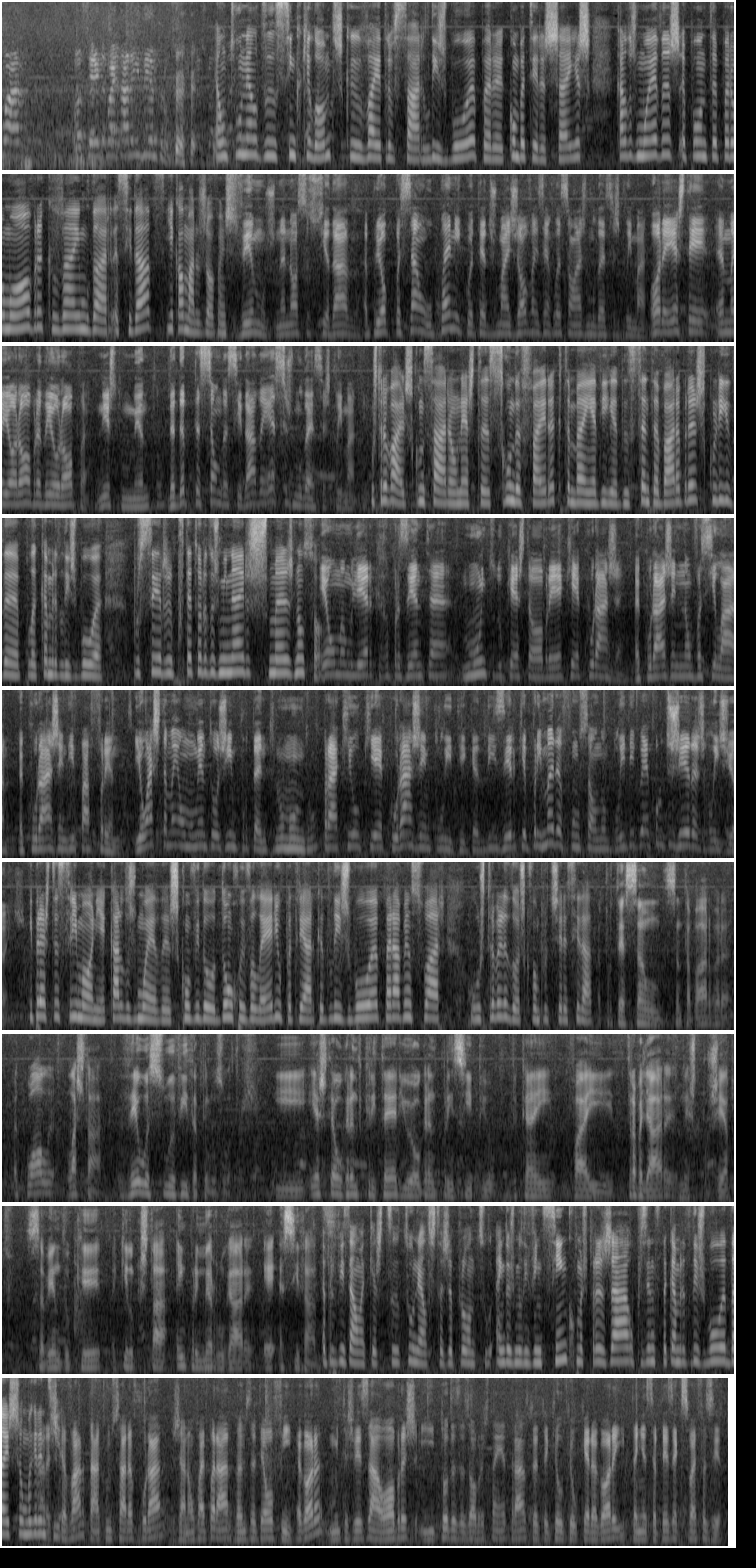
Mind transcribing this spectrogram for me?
one. Você é que vai estar aí dentro. É um túnel de 5 km que vai atravessar Lisboa para combater as cheias. Carlos Moedas aponta para uma obra que vem mudar a cidade e acalmar os jovens. Vemos na nossa sociedade a preocupação, o pânico até dos mais jovens em relação às mudanças climáticas. Ora, esta é a maior obra da Europa neste momento, de adaptação da cidade a essas mudanças climáticas. Os trabalhos começaram nesta segunda-feira, que também é dia de Santa Bárbara, escolhida pela Câmara de Lisboa por ser protetora dos mineiros, mas não só. É uma mulher que representa muito do que esta obra é, que é a coragem. A coragem de não vacilar, a coragem de ir para a frente. E eu acho que também é um momento hoje importante no mundo para aquilo que é a coragem política de dizer que a primeira função de um político é proteger as religiões. E para esta cerimónia, Carlos Moedas convidou Dom Rui Valério, o patriarca de Lisboa, para abençoar os trabalhadores que vão proteger a cidade. A proteção de Santa Bárbara, a qual, lá está, deu a sua vida pelos outros. E este é o grande critério, é o grande princípio de quem vai trabalhar neste projeto sabendo que aquilo que está em primeiro lugar é a cidade. A previsão é que este túnel esteja pronto em 2025, mas para já o Presidente da Câmara de Lisboa deixa uma garantia. Está a escavar, está a começar a furar, já não vai parar, vamos até ao fim. Agora, muitas vezes há obras e todas as obras têm atraso, portanto aquilo que eu quero agora e que tenho a certeza é que se vai fazer.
